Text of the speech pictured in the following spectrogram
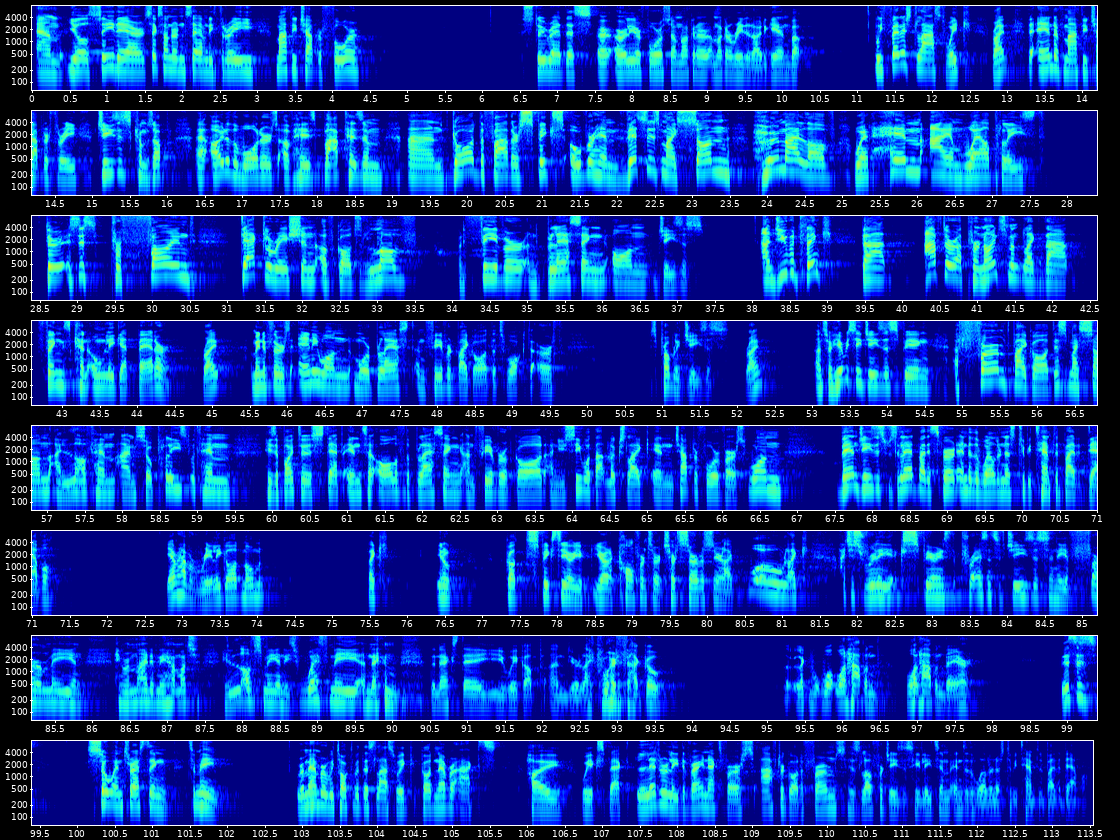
Um, you'll see there, 673, Matthew chapter 4. Stu read this uh, earlier for us, so I'm not going to read it out again. But we finished last week right? The end of Matthew chapter 3. Jesus comes up uh, out of the waters of his baptism, and God the Father speaks over him This is my Son, whom I love. With him I am well pleased. There is this profound declaration of God's love and favor and blessing on Jesus. And you would think that after a pronouncement like that, things can only get better, right? I mean, if there's anyone more blessed and favored by God that's walked the earth, it's probably Jesus, right? And so here we see Jesus being affirmed by God. This is my son. I love him. I'm so pleased with him. He's about to step into all of the blessing and favor of God. And you see what that looks like in chapter 4, verse 1. Then Jesus was led by the Spirit into the wilderness to be tempted by the devil. You ever have a really God moment? Like, you know, God speaks to you, or you're at a conference or a church service, and you're like, whoa, like, I just really experienced the presence of Jesus, and He affirmed me, and He reminded me how much He loves me, and He's with me. And then the next day, you wake up and you're like, where did that go? Like, what, what happened? What happened there? This is so interesting to me Remember, we talked about this last week. God never acts how we expect. Literally, the very next verse, after God affirms his love for Jesus, he leads him into the wilderness to be tempted by the devil.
